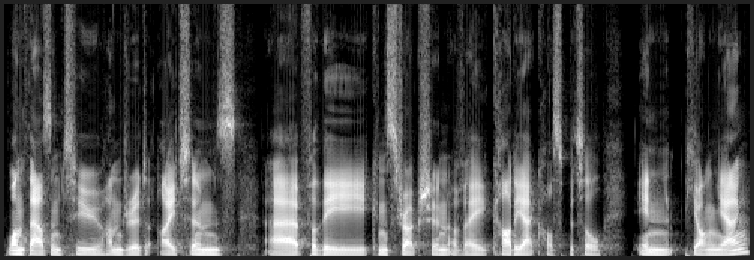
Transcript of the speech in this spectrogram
1,200 items uh, for the construction of a cardiac hospital in Pyongyang.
